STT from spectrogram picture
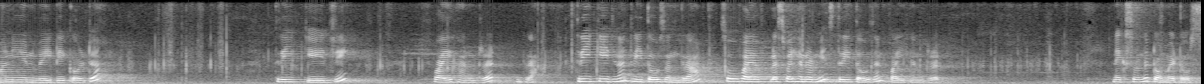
onion weight equal to three kg five hundred gram 3 kg na 3000 gram. So 5 plus 500 means 3500. Next on the tomatoes.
